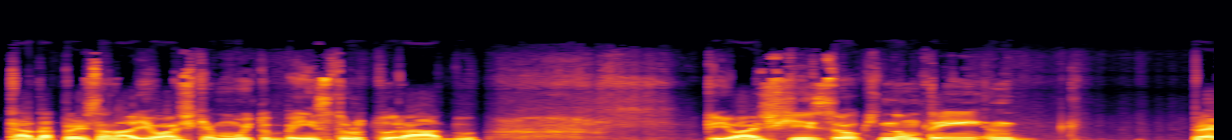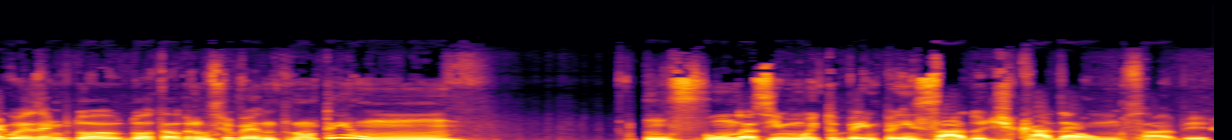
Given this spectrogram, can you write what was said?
Cada personagem eu acho que é muito bem estruturado. E eu acho que isso é o que não tem. Pega o exemplo do, do Hotel Transilvânia. Tu não tem um. Um fundo assim muito bem pensado de cada um, sabe?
